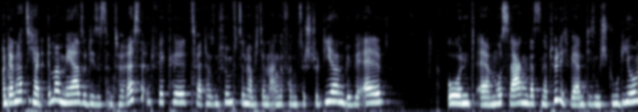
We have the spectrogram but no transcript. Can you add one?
Und dann hat sich halt immer mehr so dieses Interesse entwickelt. 2015 habe ich dann angefangen zu studieren, BWL. Und äh, muss sagen, dass natürlich während diesem Studium,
